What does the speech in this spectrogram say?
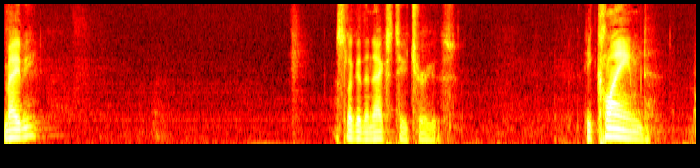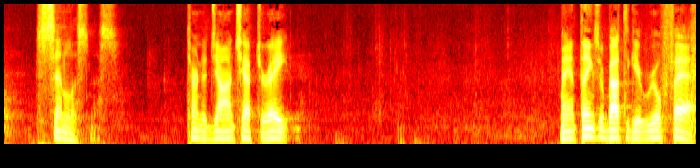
Maybe. Let's look at the next two truths. He claimed sinlessness. Turn to John chapter 8. Man, things are about to get real fat,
